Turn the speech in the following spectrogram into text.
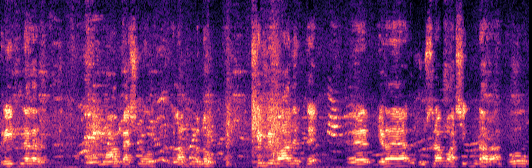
प्रीतनगर ਮਾਂ ਵੈਸ਼ਨੋ ਕਲੱਬ ਵੱਲੋਂ ਸ਼ਿਵ ਵਿਵਾਹ ਦੇ ਉੱਤੇ ਜਿਹੜਾ ਹੈ ਦੂਸਰਾ ਵਾਰਸ਼ਿਕ ਭੰਡਾਰਾ, ਉਹ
